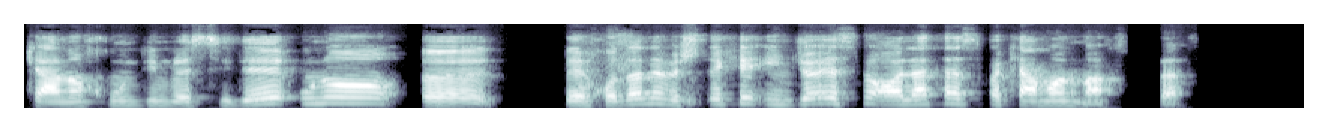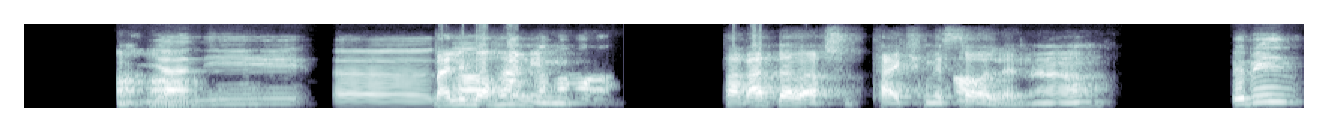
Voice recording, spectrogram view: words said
که الان خوندیم رسیده اونو به خدا نوشته که اینجا اسم آلت هست و کمان مقصود است. آها. یعنی ولی با همین. هم- فقط ببخشید تک مثاله نه؟ ببین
